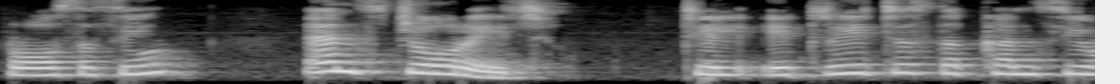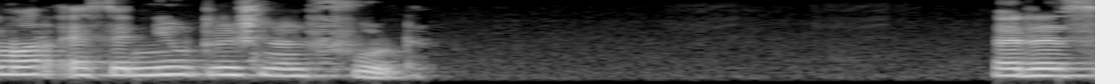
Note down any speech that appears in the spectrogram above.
processing and storage till it reaches the consumer as a nutritional food. It is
